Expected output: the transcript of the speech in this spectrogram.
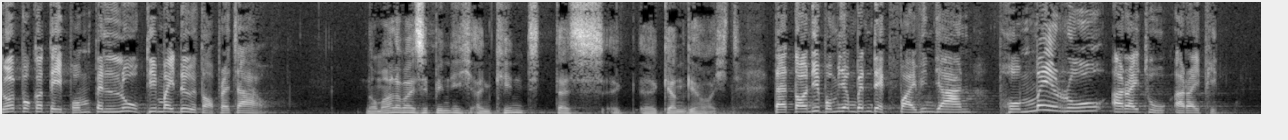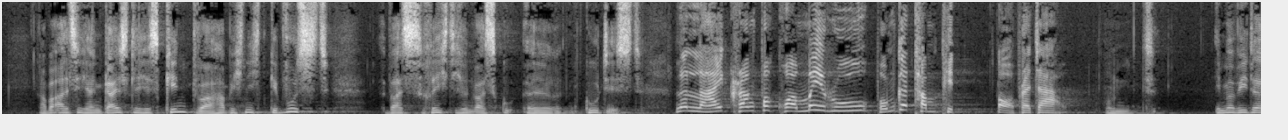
โดยปกติผมเป็นลูกที่ไม่ดื้อต่อพระเจ้า Normalerweise bin ich ein Kind, das äh, äh, gern gehorcht. แต่ตอนที่ผมยังเป็นเด็กฝ่ายวิญญาณ ผ ผมไม่รู้อะไรถูกอะไรผิด Aber als ich ein geistliches Kind war, habe ich nicht gewusst, was richtig und was gu- äh, gut ist. และหลายครั้งเพราะความไม่รู้ ผมก็ทำผิดต่อพระเจ้า Und immer wieder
